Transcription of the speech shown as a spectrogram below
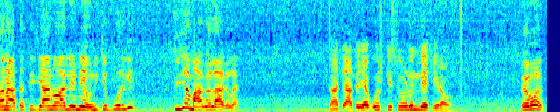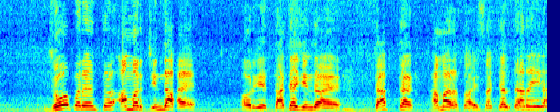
आणि आता ती जानू आली मेवणीची पोरगी तिच्या माग लागलाय. तात्या आता या गोष्टी सोडून द्या की राव. हे बघ जोपर्यंत अमर जिंदा है और ये तात्या जिंदा है तब तक हमारा तो ऐसा चलता रहेगा.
